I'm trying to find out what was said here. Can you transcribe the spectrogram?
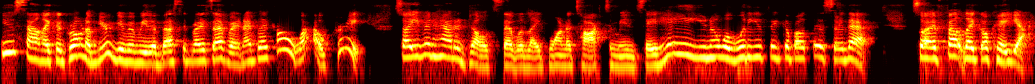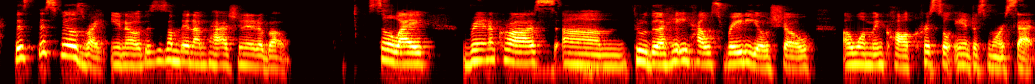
you sound like a grown up. You're giving me the best advice ever." And I'd be like, "Oh wow, great!" So I even had adults that would like want to talk to me and say, "Hey, you know what? What do you think about this or that?" So I felt like, okay, yeah, this this feels right. You know, this is something I'm passionate about. So I ran across um, through the Hay House radio show a woman called Crystal Andrus Morissette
